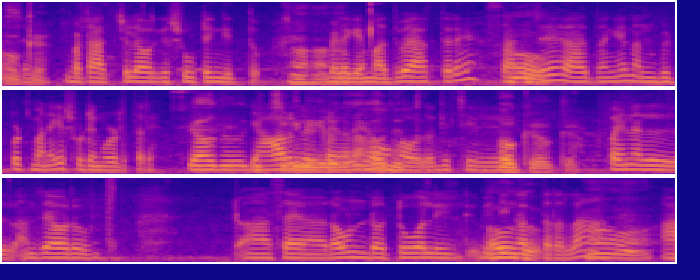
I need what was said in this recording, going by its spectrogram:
ಅಷ್ಟೇ. ಬಟ್ ಆಕ್ಚುಲಿ ಅವ್ರಿಗೆ ಶೂಟಿಂಗ್ ಇತ್ತು. ಬೆಳಗ್ಗೆ ಮದ್ವೆ ಆಗ್ತಾರೆ ಸಂಜೆ ಆದಂಗೆ ನಾನು ಬಿಟ್ಬಿಟ್ಟು ಮನೆಗೆ ಶೂಟಿಂಗ್ ಹೊಡ್ತಾರೆ ಯಾರು ಹೌದು ಗಿಚ್ಚಿ ಫೈನಲ್ ಅಂದ್ರೆ ಅವರು ರೌಂಡ್ ಟೂ ಅಲ್ಲಿ ವಿನ್ನಿಂಗ್ ಆಗ್ತಾರಲ್ಲ ಆ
